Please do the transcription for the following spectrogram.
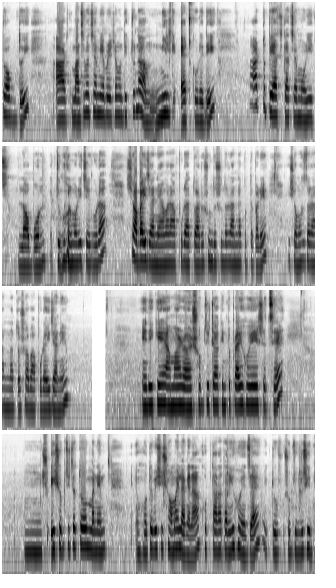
টক দই। আর মাঝে মাঝে আমি আবার এটার মধ্যে একটু না মিল্ক অ্যাড করে দিই। আর তো পেঁয়াজ কাঁচা মরিচ লবণ, একটু গোলমরিচের গুঁড়া। সবাই জানে, আমার আপুরা তো আরও সুন্দর সুন্দর রান্না করতে পারে। এই সমস্ত রান্না তো সব আপুরাই জানে। এদিকে আমার সবজিটা কিন্তু প্রায় হয়ে এসেছে। এই সবজিটা তো মানে হতে বেশি সময় লাগে না খুব তাড়াতাড়ি হয়ে যায়। একটু সবজিগুলো সিদ্ধ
